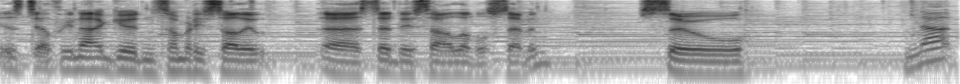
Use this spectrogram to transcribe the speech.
is definitely not good, and somebody saw they, uh, said they saw level 7. So not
